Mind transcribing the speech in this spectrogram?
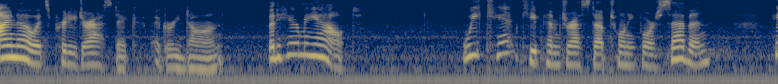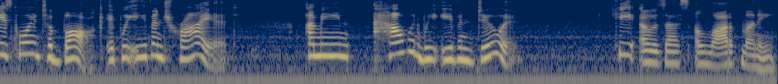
I know it's pretty drastic," agreed Dawn, "but hear me out. We can't keep him dressed up 24 7. He's going to balk if we even try it. I mean, how would we even do it? He owes us a lot of money.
